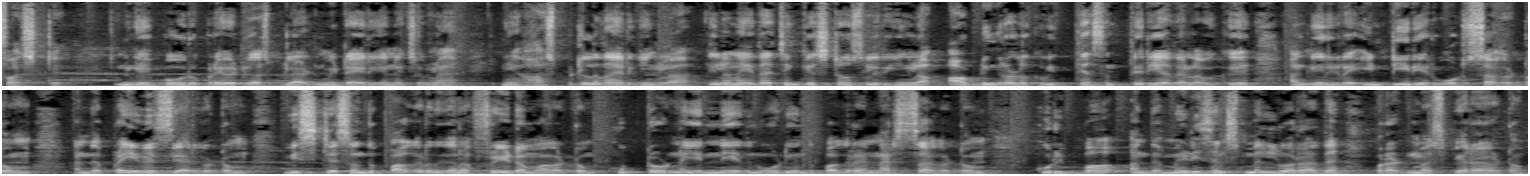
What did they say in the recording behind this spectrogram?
ஃபஸ்ட்டு நீங்கள் இப்போ ஒரு ப்ரைவேட் ஹாஸ்பிட்டலில் அட்மிட் ஆகிருக்கீங்கன்னு வச்சுக்கோங்களேன் நீங்கள் ஹாஸ்பிட்டலில் தான் இருக்கீங்களா? இல்லைனா ஏதாச்சும் கெஸ்ட் ஹவுஸில் இருக்கீங்களா? அப்படிங்கிற அளவுக்கு வித்தியாசம் தெரியாத அளவுக்கு அங்கே இருக்கிற இன்டீரியர் ஒர்க்ஸ் ஆகட்டும் அந்த ப்ரைவசியாக இருக்கட்டும் விசிட்டர்ஸ் வந்து பார்க்குறதுக்கான ஃப்ரீடம் ஆகட்டும் கூப்பிட்ட உடனே என்ன ஏதுன்னு ஓடி வந்து பார்க்குற நர்ஸ் ஆகட்டும் குறிப்பாக அந்த மெடிசன் ஸ்மெல் வராத ஒரு அட்மாஸ்பியர் ஆகட்டும்.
